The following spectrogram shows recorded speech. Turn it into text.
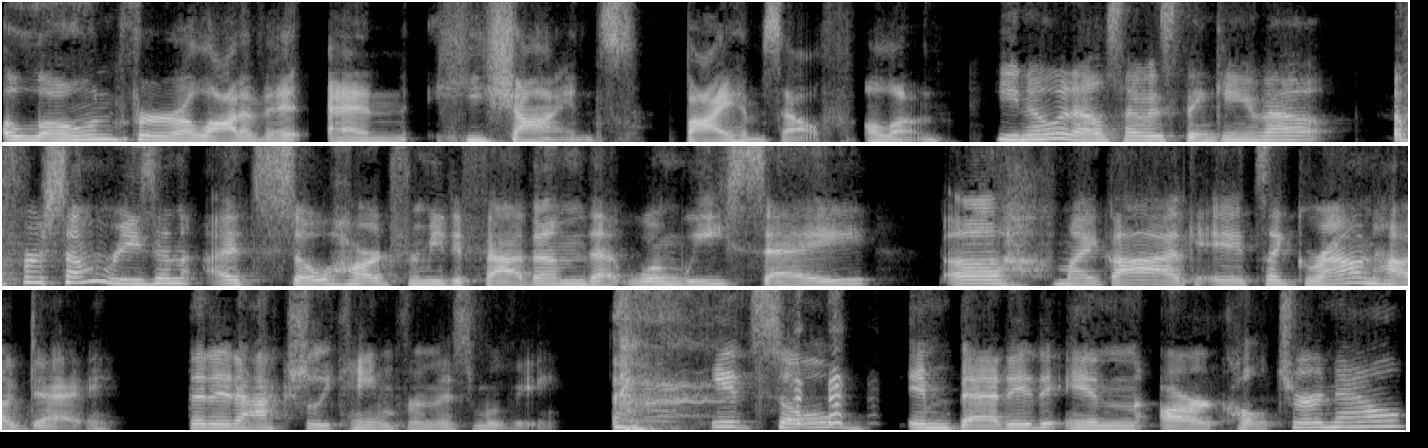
alone for a lot of it and he shines by himself alone. You know what else I was thinking about? For some reason, it's so hard for me to fathom that when we say, oh my God, it's like Groundhog Day, that it actually came from this movie. it's so embedded in our culture now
